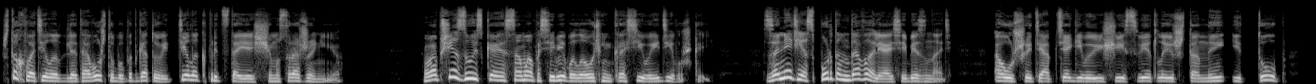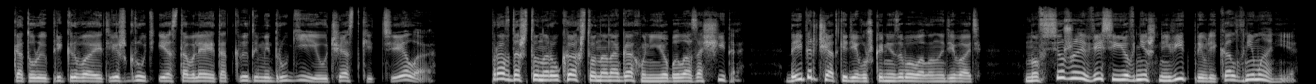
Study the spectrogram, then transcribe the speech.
что хватило для того, чтобы подготовить тело к предстоящему сражению. Вообще, Зуйская сама по себе была очень красивой девушкой. Занятия спортом давали о себе знать, а уж эти обтягивающие светлые штаны и топ, который прикрывает лишь грудь и оставляет открытыми другие участки тела. Правда, что на руках, что на ногах у нее была защита, да и перчатки девушка не забывала надевать, но все же весь ее внешний вид привлекал внимание,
